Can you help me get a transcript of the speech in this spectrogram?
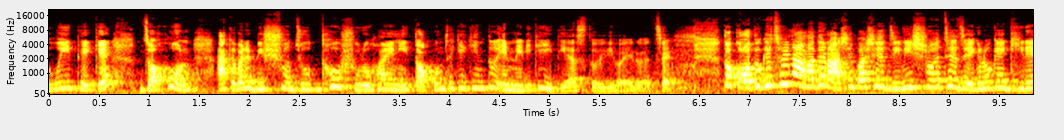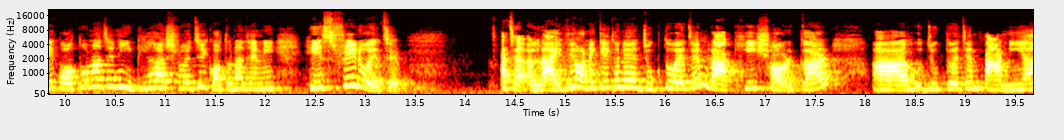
দুই থেকে যখন একেবারে বিশ্বযুদ্ধও শুরু হয়নি, তখন থেকে কিন্তু এর নিরিখে ইতিহাস তৈরি হয়ে রয়েছে। তো কত কিছুই না আমাদের আশেপাশে জিনিস রয়েছে যেগুলোকে ঘিরে কত না জানি ইতিহাস রয়েছে, কত না জানি হিস্ট্রি রয়েছে। আচ্ছা লাইভে অনেকে এখানে যুক্ত হয়েছেন রাখি সরকার যুক্ত হয়েছেন তানিয়া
